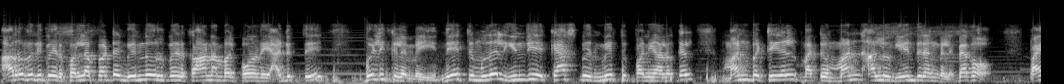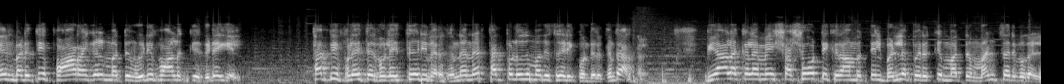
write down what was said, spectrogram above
அறுபது பேர் கொல்லப்பட்டு இருநூறு பேர் காணாமல் போனதை அடுத்து வெள்ளிக்கிழமை நேற்று முதல் இந்திய காஷ்மீர் மீட்பு பணியாளர்கள் மண்பெட்டிகள் மற்றும் மண் அள்ளும் இயந்திரங்கள் பெகோ பயன்படுத்தி பாறைகள் மற்றும் இடிபாலுக்கு இடையில் தப்பி பிழைத்தவர்களை தேடி வருகின்றனர். தற்பொழுதும் அது தேடிக் கொண்டிருக்கின்றார்கள் வியாழக்கிழமை ஷஷோட்டி கிராமத்தில் வெள்ளப்பெருக்கு மற்றும் மண் சரிவுகள்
